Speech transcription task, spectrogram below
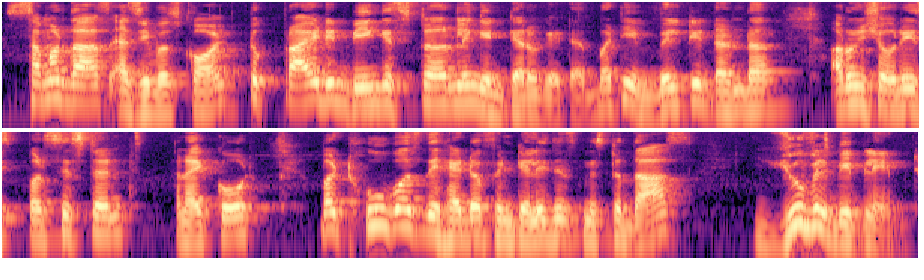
Samar Das, as he was called, took pride in being a sterling interrogator, but he wilted under Arun Shourie's persistent, and I quote, But who was the head of intelligence, Mr. Das? You will be blamed.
